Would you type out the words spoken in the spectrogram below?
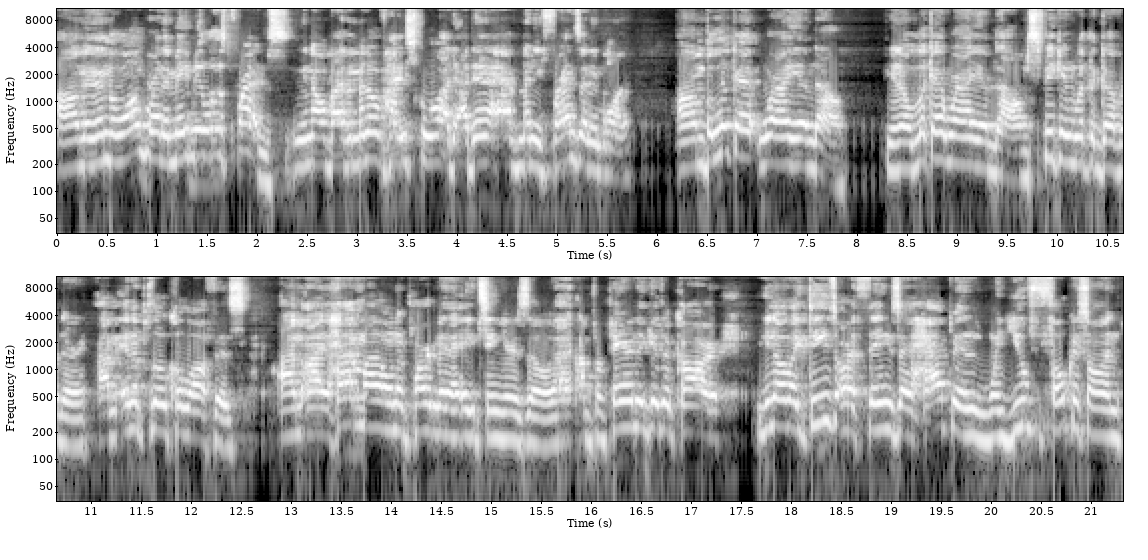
Um, and in the long run, it made me lose friends. You know, by the middle of high school, I, I didn't have many friends anymore. Um, but look at where I am now. You know, look at where I am now. I'm speaking with the governor. I'm in a political office. I'm, I have my own apartment at 18 years old. I, am preparing to get a car. You know, like these are things that happen when you focus on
